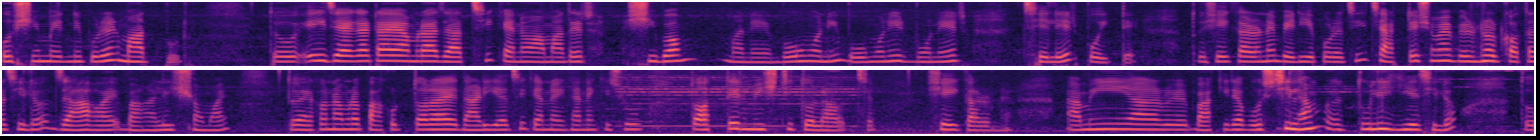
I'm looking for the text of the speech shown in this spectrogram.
পশ্চিম মেদিনীপুরের মাদপুর তো এই জায়গাটায় আমরা যাচ্ছি কেন আমাদের শিবম মানে বৌমণি, বৌমণির বোনের ছেলের পৈতে। তো সেই কারণে বেরিয়ে পড়েছি। চারটের সময় বেরোনোর কথা ছিল, যা হয় বাঙালির সময়। তো এখন আমরা পাকুড়তলায় দাঁড়িয়ে আছি কেন এখানে কিছু তত্ত্বের মিষ্টি তোলা হচ্ছে, সেই কারণে। আমি আর বাকিরা বসছিলাম, তুলি গিয়েছিল। তো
